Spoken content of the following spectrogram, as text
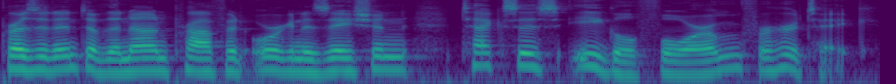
president of the nonprofit organization Texas Eagle Forum, for her take.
